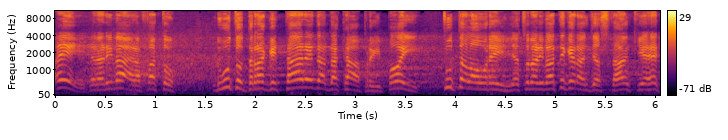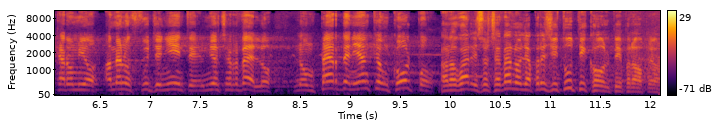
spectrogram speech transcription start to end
ehi, per arrivare ha fatto, ha dovuto draghettare da, da Capri, poi tutta l'Aurelia, sono arrivati che erano già stanchi, eh, caro mio, a me non sfugge niente, il mio cervello non perde neanche un colpo. No, no, guardi, il suo cervello li ha presi tutti i colpi proprio.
